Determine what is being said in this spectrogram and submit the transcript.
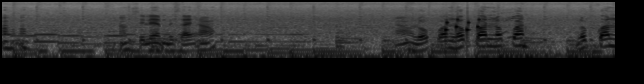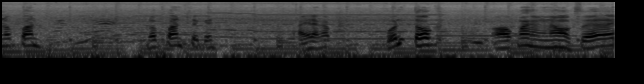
เอาเอาเอาสิเล่นไปใส่เอาเอาลบก่อนลบก่อนลบก่อนลบก่อนลบก่อนลบก่อนสึกนไปแล้วครับฝนตกออกมาข้างนอกเสย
